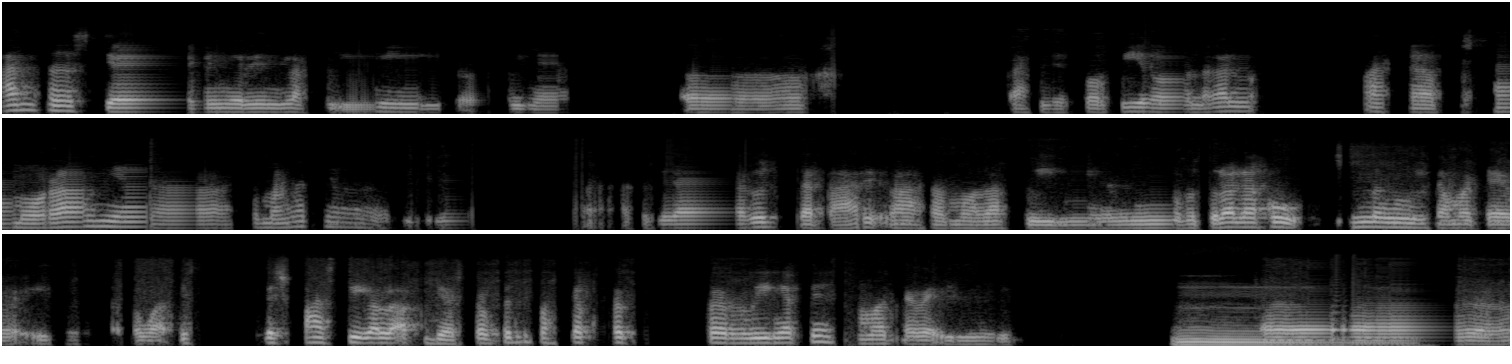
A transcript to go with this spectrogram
pantas dia dengerin lagu ini gitu punya eh, kasih Scorpio nah, kan ada pesan moralnya semangatnya gitu. Nah, aku tertarik lah sama lagu ini kebetulan aku seneng nih sama cewek itu otomatis terus pasti kalau aku stop itu pasti aku ter teringatnya sama cewek ini hmm. uh,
